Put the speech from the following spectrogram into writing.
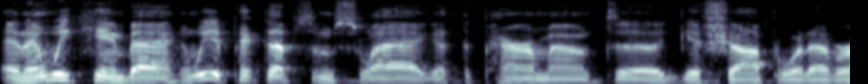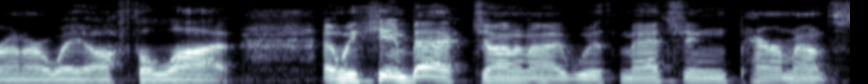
And then we came back and we had picked up some swag at the Paramount uh, gift shop or whatever on our way off the lot. And we came back, John and I, with matching Paramount,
